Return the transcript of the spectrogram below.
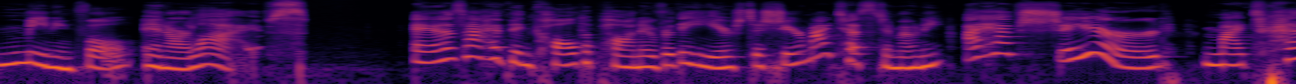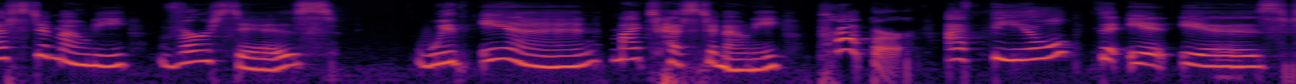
meaningful in our lives. As I have been called upon over the years to share my testimony, I have shared my testimony verses within my testimony proper. I feel that it is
